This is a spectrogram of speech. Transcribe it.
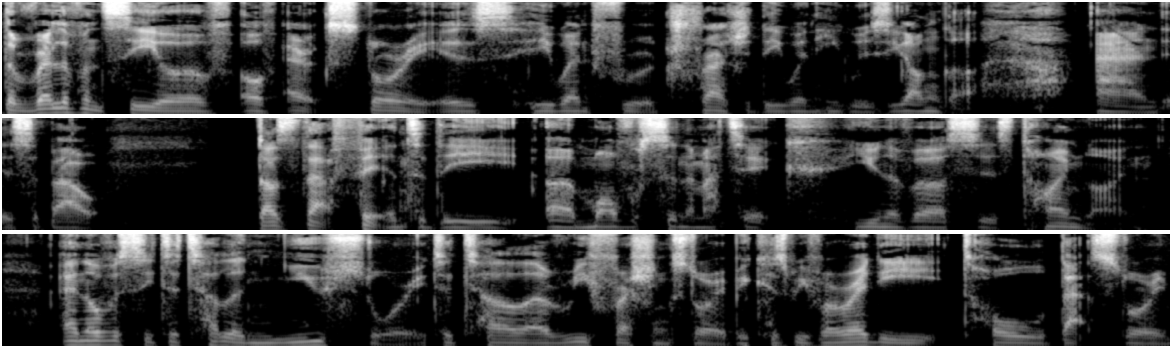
The relevancy of of Eric's story is he went through a tragedy when he was younger, and it's about does that fit into the uh, Marvel Cinematic Universe's timeline? And obviously to tell a new story, to tell a refreshing story, because we've already told that story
